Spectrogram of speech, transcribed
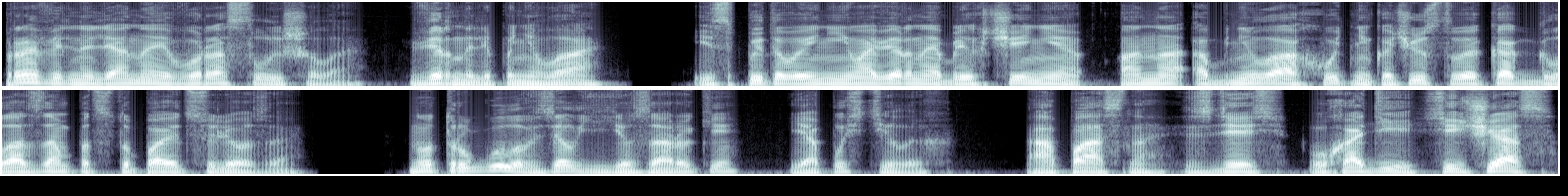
Правильно ли она его расслышала? Верно ли поняла? Испытывая неимоверное облегчение, она обняла охотника, чувствуя, как глазам подступают слезы. Но Тругула взял ее за руки и опустил их. «Опасно! Здесь! Уходи! Сейчас!»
